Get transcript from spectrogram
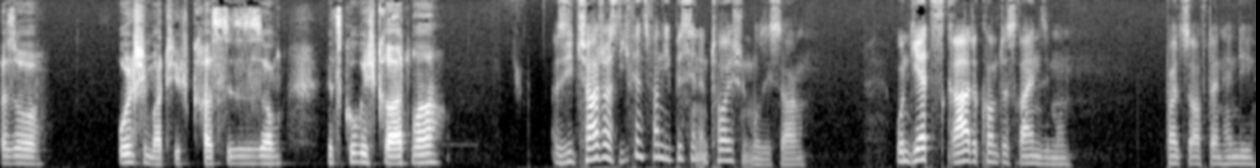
also ultimativ krass diese Saison. Jetzt gucke ich gerade mal. Also die Chargers Defense fand ich ein bisschen enttäuschend, muss ich sagen. Und jetzt gerade kommt es rein, Simon. Falls du auf dein Handy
